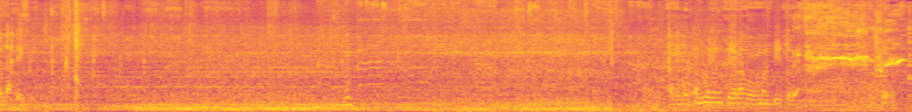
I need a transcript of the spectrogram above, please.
lalaki. Hmm. Kalimutan mo yung pera ko nandito. Ito.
